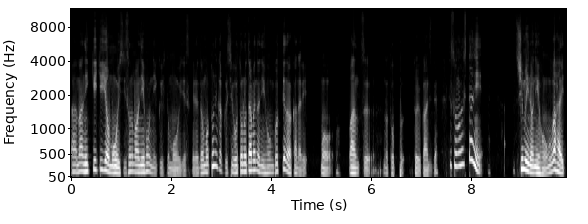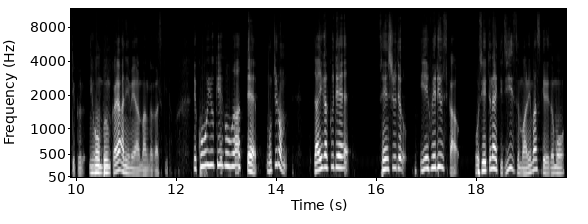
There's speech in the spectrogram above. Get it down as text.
あまあ、日系企業も多いし、そのまま日本に行く人も多いですけれども、とにかく仕事のための日本語っていうのはかなりもうワンツーのトップという感じで、でその下に趣味の日本語が入ってくる、日本文化やアニメや漫画が好きと。でこういう傾向があって、もちろん大学で先週で EFLU しか教えてないって事実もありますけれども、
